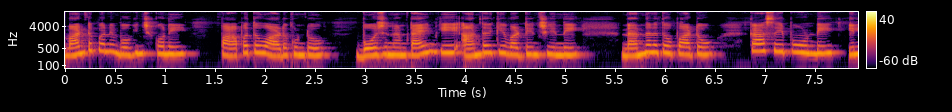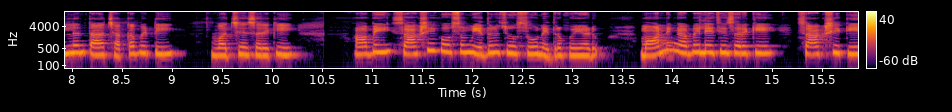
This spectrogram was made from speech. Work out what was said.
వంట పని ముగించుకొని పాపతో ఆడుకుంటూ భోజనం టైంకి అందరికీ వడ్డించింది నందనతో పాటు కాసేపు ఉండి ఇల్లంతా చక్కబెట్టి వచ్చేసరికి అభి సాక్షి కోసం ఎదురు చూస్తూ నిద్రపోయాడు. మార్నింగ్ అభి లేచేసరికి సాక్షికి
